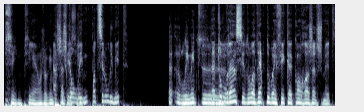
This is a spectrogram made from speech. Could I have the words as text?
Sim, sim, é um jogo importante. Achas que é pode ser o limite? Uh, o limite de... da tolerância do adepto do Benfica com Roger Schmidt?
